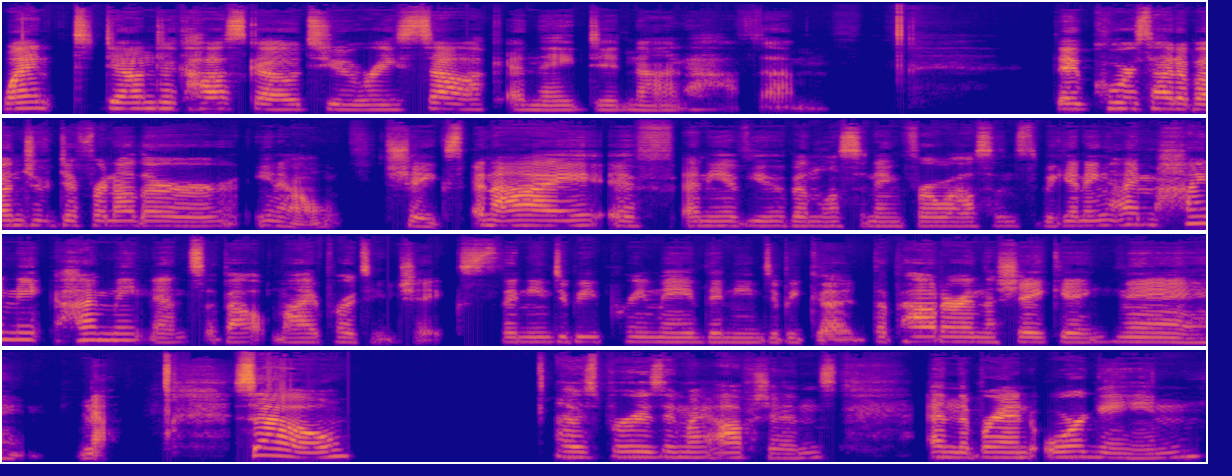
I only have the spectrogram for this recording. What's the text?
went down to Costco to restock and they did not have them they of course had a bunch of different other you know shakes. And i if any of you have been listening for a while since the beginning i'm high na- high maintenance about my protein shakes. They need to be pre-made. They need to be good. The powder and the shaking meh, no. So i was perusing my options and the brand orgain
